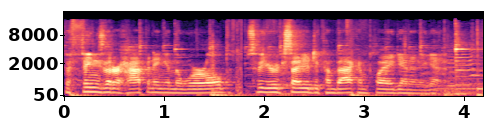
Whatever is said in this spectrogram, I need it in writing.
the things that are happening in the world, so that you're excited to come back and play again and again.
